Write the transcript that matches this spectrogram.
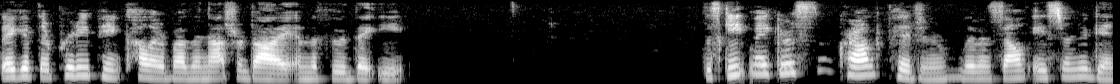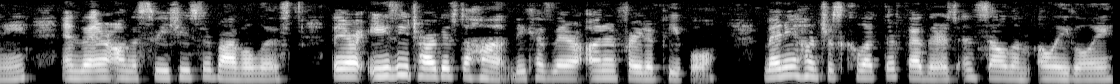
They get their pretty pink color by the natural dye in the food they eat. The Scheepmaker's crowned pigeon live in southeastern New Guinea, and they are on the species survival list. They are easy targets to hunt because they are unafraid of people. Many hunters collect their feathers and sell them illegally.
